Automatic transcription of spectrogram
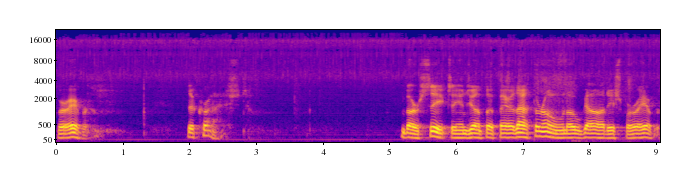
forever. The Christ. Verse 6 then jump up there. Thy throne, O God, is forever,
